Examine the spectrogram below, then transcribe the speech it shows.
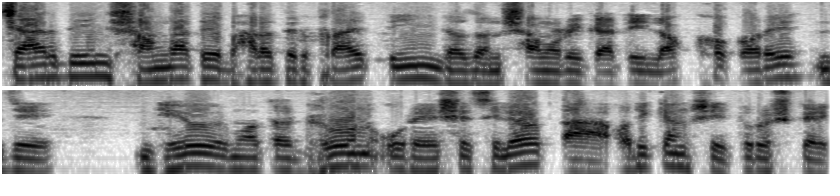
চার দিন সংঘাতে ভারতের প্রায় তিন ডজন সামরিক ঘাঁটি লক্ষ্য করে যে ঢেউয়ের মতো ড্রোন উড়ে এসেছিল, তা অধিকাংশই তুরস্কের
